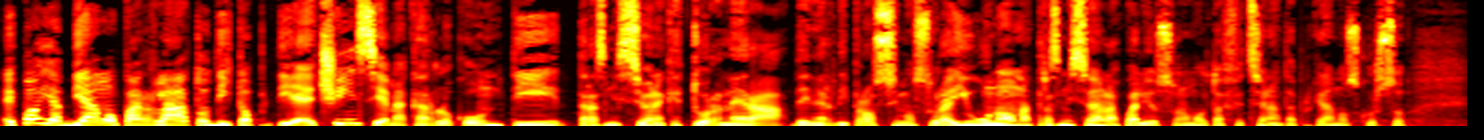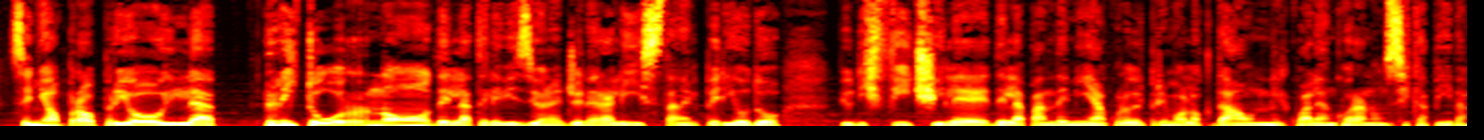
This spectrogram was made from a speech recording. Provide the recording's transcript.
E poi abbiamo parlato di Top 10 insieme a Carlo Conti, trasmissione che tornerà venerdì prossimo su Rai 1, una trasmissione alla quale io sono molto affezionata perché l'anno scorso segnò proprio il ritorno della televisione generalista nel periodo più difficile della pandemia, quello del primo lockdown, nel quale ancora non si capiva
